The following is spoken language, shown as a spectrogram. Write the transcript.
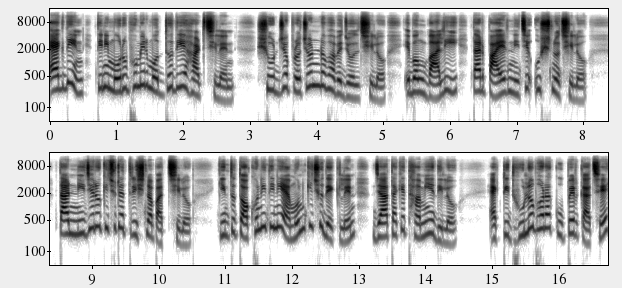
একদিন তিনি মরুভূমির মধ্য দিয়ে হাঁটছিলেন। সূর্য প্রচণ্ডভাবে জ্বলছিল এবং বালি তার পায়ের নিচে উষ্ণ ছিল। তার নিজেরও কিছুটা তৃষ্ণা পাচ্ছিল। কিন্তু তখনই তিনি এমন কিছু দেখলেন যা তাকে থামিয়ে দিল। একটি ধুলো ভরা কূপের কাছে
